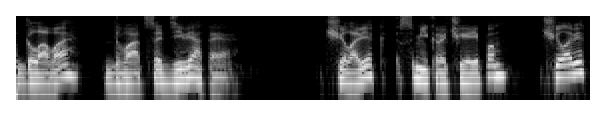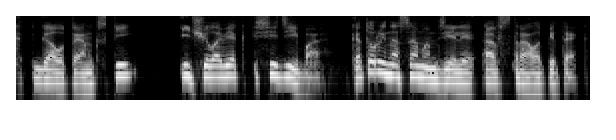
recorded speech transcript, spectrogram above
Глава 29. Человек с микрочерепом, человек гаутенгский и человек сидиба, который на самом деле австралопитек.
